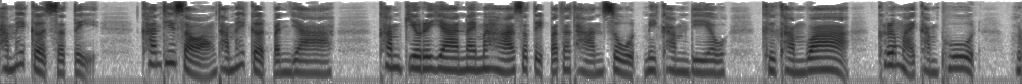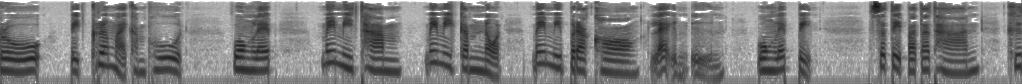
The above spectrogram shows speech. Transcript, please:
ทำให้เกิดสติ ขั้นที่สองทำให้เกิดปัญญา คำกิริยาในมหาสติปัฏฐานสูตรมีคำเดียว คือคำว่า เครื่องหมายคำพูด รู้ ปิดเครื่องหมายคำพูด วงเล็บ ไม่มีธรรม ไม่มีกำหนด ไม่มีประคองและอื่นๆ วงเล็บปิด สติปัฏฐานคือ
